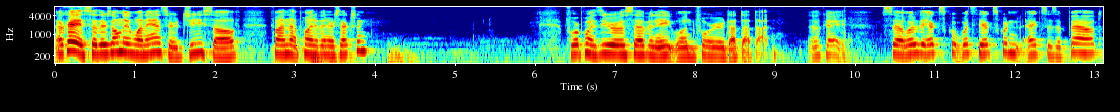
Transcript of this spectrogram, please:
Okay, so there's only one answer, G solve. Find that point of intersection. 4.07814 dot dot dot. Okay, so what are the x, what's the x coordinate? X is about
